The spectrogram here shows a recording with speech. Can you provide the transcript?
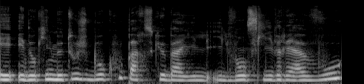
Et, donc ils me touchent beaucoup parce que bah, ils, vont se livrer à vous.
